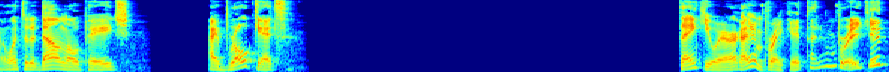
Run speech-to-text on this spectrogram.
I went to the download page. I broke it. Thank you, Eric. I didn't break it. I didn't break it.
